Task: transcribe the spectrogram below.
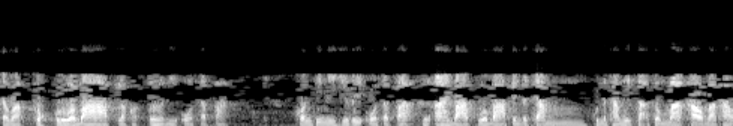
แต่ว่าพวกกลัวบาปแล้วก็ เออ นี่โอตปะ คนที่มีฮิริโอตปะ คืออายบาปกลัวบาปเป็นประจำคุณธรรมนี่สะสมมากเข้ามากเข้า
